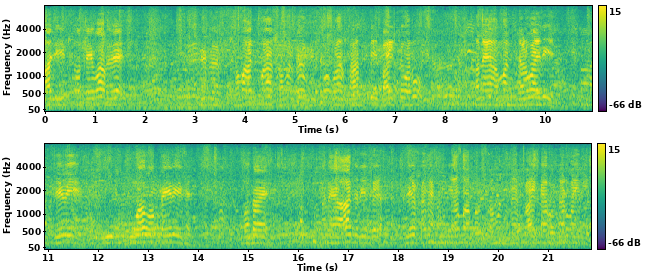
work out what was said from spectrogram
આજ ઈદનો તહેવાર છે સમાજમાં સમગ્ર વિશ્વમાં શાંતિ ભાઈચારો અને અમન જળવાઈ રહી એવી દુઆઓ કરી છે બધાએ અને આ જ રીતે દેશ અને દુનિયામાં અમન ને ભાઈચારો જળવાઈ રહી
